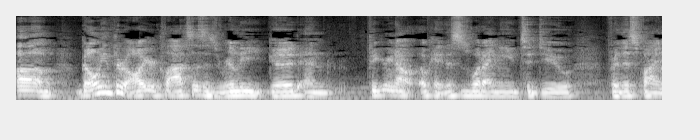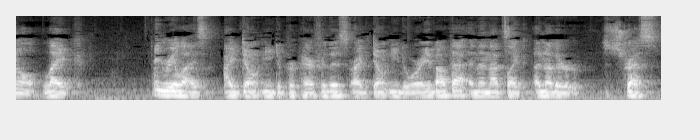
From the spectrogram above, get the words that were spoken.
Um, going through all your classes is really good and figuring out, okay, this is what I need to do for this final. Like, and realize I don't need to prepare for this or I don't need to worry about that. And then that's like another stress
